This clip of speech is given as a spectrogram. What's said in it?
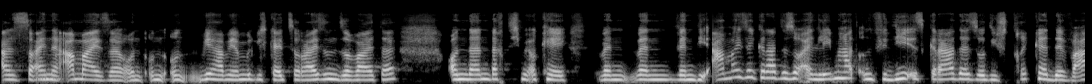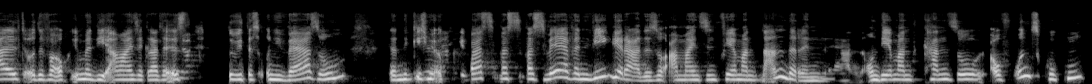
als so eine Ameise und, und, und wir haben ja Möglichkeit zu reisen und so weiter. Und dann dachte ich mir, okay, wenn, wenn, wenn die Ameise gerade so ein Leben hat und für die ist gerade so die Strecke, der Wald oder wo auch immer die Ameise gerade ist, so wie das Universum, dann denke ich mir, Ja. okay, was, was, was wäre, wenn wir gerade so Ameisen für jemanden anderen wären und jemand kann so auf uns gucken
